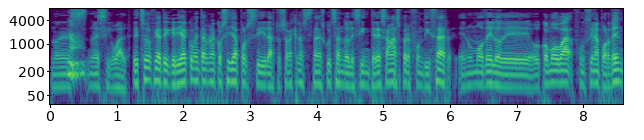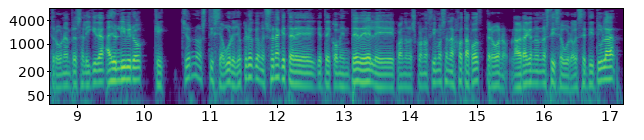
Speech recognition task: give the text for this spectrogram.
no es, no. es igual. De hecho, fíjate, quería comentar una cosilla por si las personas que nos están escuchando les interesa más profundizar en un modelo de o cómo va, funciona por dentro una empresa líquida. Hay un libro que yo no estoy seguro, yo creo que me suena que te, que te comenté de él eh, cuando nos conocimos en la JPod, pero bueno, la verdad que no, no estoy seguro. Se titula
